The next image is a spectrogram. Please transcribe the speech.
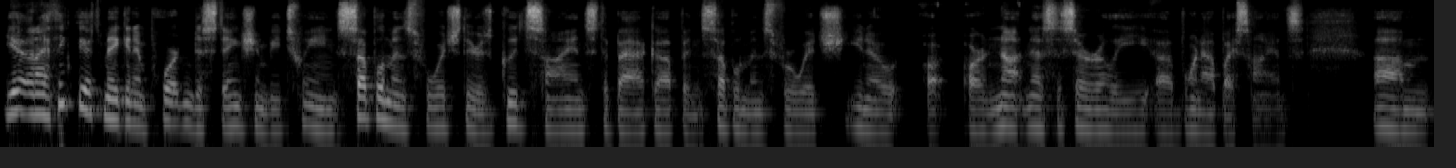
Yeah, and I think we have to make an important distinction between supplements for which there's good science to back up and supplements for which, you know, are, are not necessarily uh, borne out by science. Um,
